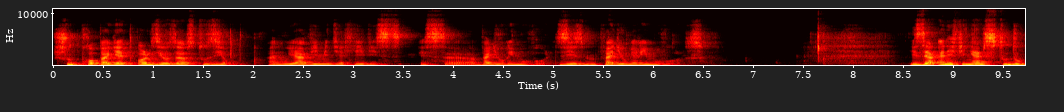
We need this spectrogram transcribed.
should propagate all the others to 0. And we have immediately this, this uh, value removal, these value removals. Is there anything else to do?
